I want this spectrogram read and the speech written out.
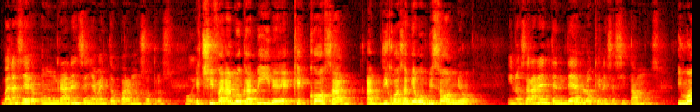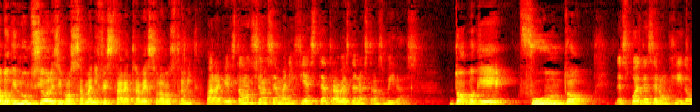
van a ser un gran enseñamiento para nosotros e hoy. ci faranno capire che cosa, di cosa abbiamo bisogno Y nos harán entender lo que necesitamos in modo che l'unzione si possa manifestare attraverso la nostra vita. para que esta unción se manifieste a través de nuestras vidas. Dopo che fu unto, Después de ser ungido,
